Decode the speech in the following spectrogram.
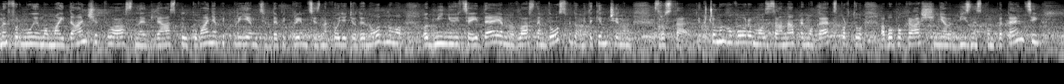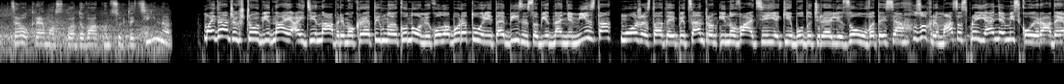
ми формуємо майданчик власне для спілкування підприємців, де підприємці знаходять один одного, обмінюються ідеями, власним досвідом і таким чином зростають. Якщо ми говоримо за напрямок експорту або покращення бізнес-компетенцій, це окремо складова консультаційна. Майданчик, що об'єднає it напрямок, креативну економіку, лабораторії та бізнес-об'єднання міста, може стати епіцентром інновацій, які будуть реалізовуватися, зокрема за сприяння міської ради.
